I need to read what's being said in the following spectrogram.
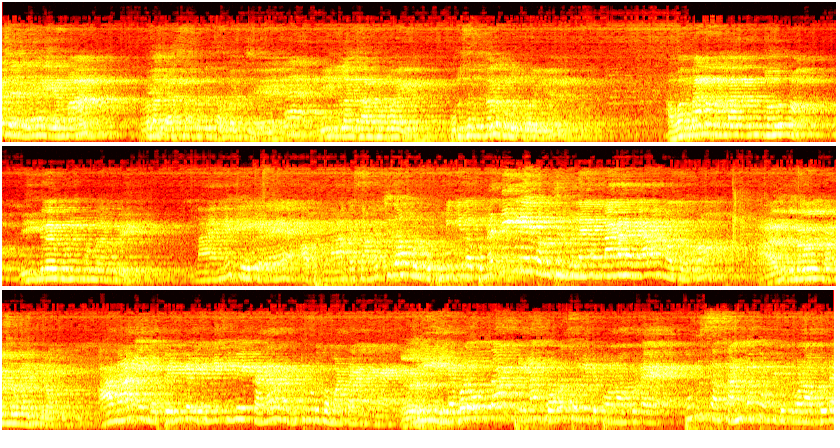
சமைச்சு இவ்வளவு கஷ்டப்பட்டு சமைச்சு ஆ. நீங்களா சாப்பிட போறீங்க. புருஷனுக்கு தானே கொடுக்க போறீங்க? அவன் தானே நல்லா இருக்குன்னு சொல்லணும் நீங்களே முடிவு பண்ண எப்படி நான் என்ன கேட்குறேன் அப்படி நாங்க சமைச்சுதான் உங்களுக்கு பிடிக்கல அப்படின்னா நீங்களே சமைச்சிருக்கலேன் நாங்க என்ன வேணாமா சொல்றோம் அதுக்குனால கடையில் வாங்கிக்கிறோம். ஆனாலும் எங்க பெண்கள் என்னைக்குமே கணவனை விட்டு கொடுக்க மாட்டாங்க. நீங்க எவ்வளவுதான் இப்படிலாம் குறை சொல்லிட்டு போனா கூட புருஷன் சண்டை போட்டுட்டு போனா கூட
